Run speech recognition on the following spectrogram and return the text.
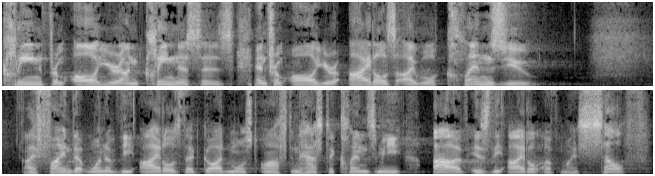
clean from all your uncleannesses, and from all your idols I will cleanse you. I find that one of the idols that God most often has to cleanse me of is the idol of myself.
